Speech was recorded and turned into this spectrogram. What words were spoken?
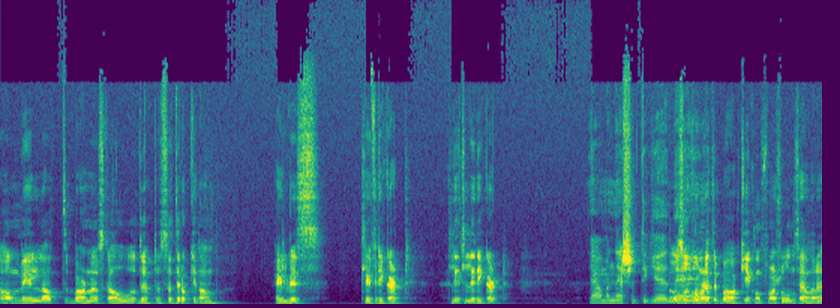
han vil at barnet skal døpes et rockenavn. Elvis, Cliff Richard, Little Richard. Ja, men jeg skjønte ikke Og så kommer det tilbake i konfirmasjonen senere.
